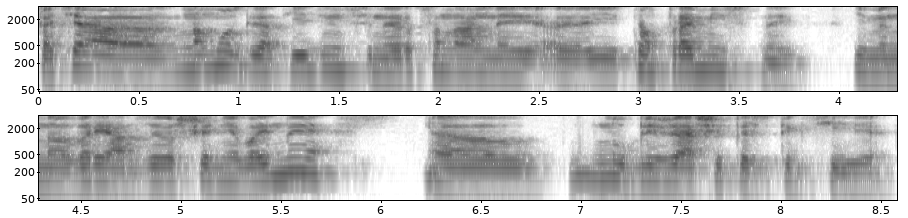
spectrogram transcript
Хотя, на мой взгляд, единственный рациональный э, и компромиссный именно вариант завершения войны э, ну, в ближайшей перспективе,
